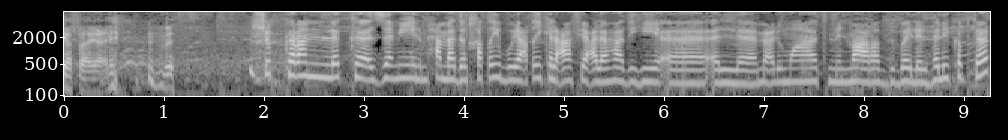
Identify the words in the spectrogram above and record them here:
وكفى يعني. بس. شكرا لك زميل محمد الخطيب ويعطيك العافية على هذه المعلومات من معرض دبي للهليكوبتر.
